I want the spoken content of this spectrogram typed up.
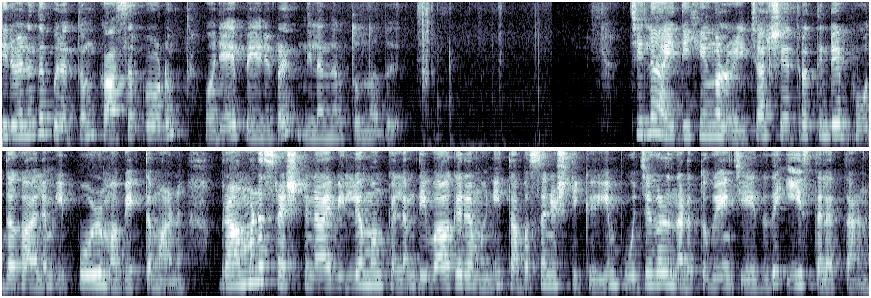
തിരുവനന്തപുരത്തും കാസർഗോഡും ഒരേ പേരുകൾ നിലനിർത്തുന്നത്. ചില ഐതിഹ്യങ്ങൾ ഒഴിച്ചാൽ ക്ഷേത്രത്തിന്റെ ഭൂതകാലം ഇപ്പോഴും അവ്യക്തമാണ്. ബ്രാഹ്മണ ശ്രേഷ്ഠനായ വില്യമംഗലം ദിവാകരമുനി തപസ്സനുഷ്ഠിക്കുകയും പൂജകൾ നടത്തുകയും ചെയ്തത് ഈ സ്ഥലത്താണ്.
